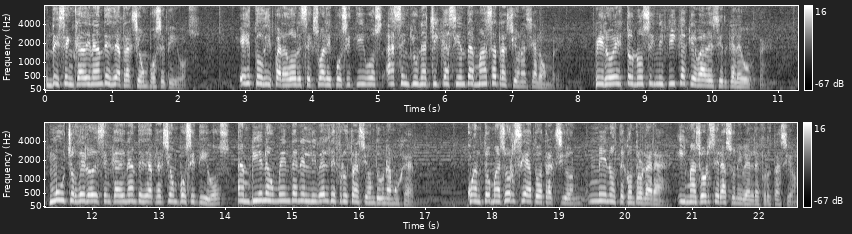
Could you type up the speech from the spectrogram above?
Desencadenantes de atracción positivos. Estos disparadores sexuales positivos hacen que una chica sienta más atracción hacia el hombre. Pero esto no significa que va a decir que le gusta. Muchos de los desencadenantes de atracción positivos también aumentan el nivel de frustración de una mujer. Cuanto mayor sea tu atracción, menos te controlará y mayor será su nivel de frustración.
